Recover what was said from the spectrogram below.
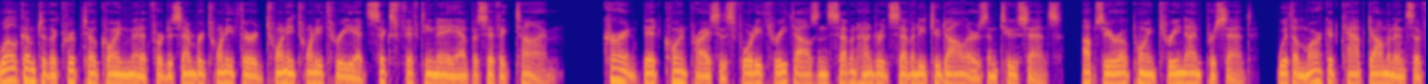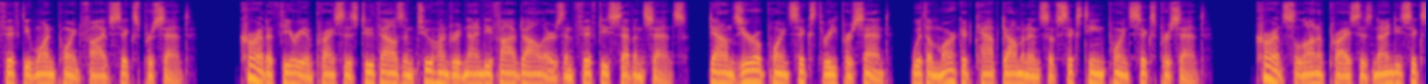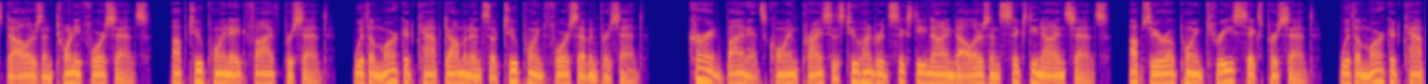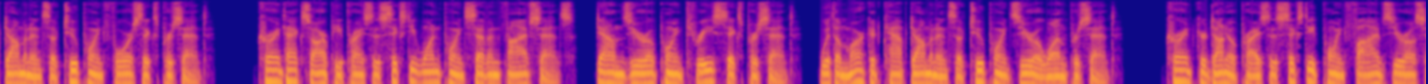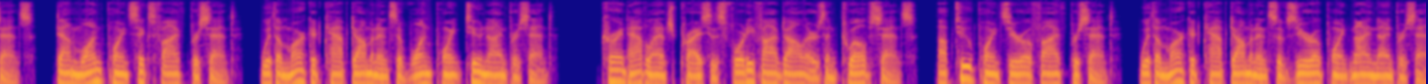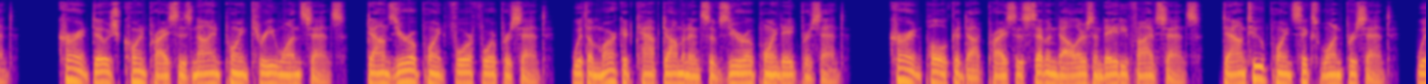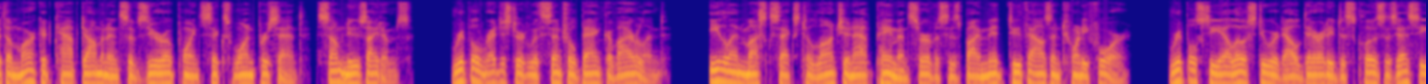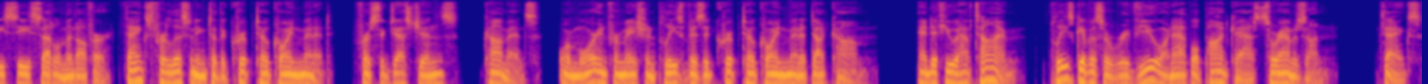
Welcome to the Crypto Coin Minute for December 23, 2023 at 6:15 a.m. Pacific Time. Current Bitcoin price is $43,772.02, up 0.39%, with a market cap dominance of 51.56%. Current Ethereum price is $2,295.57, down 0.63%, with a market cap dominance of 16.6%. Current Solana price is $96.24, up 2.85%, with a market cap dominance of 2.47%. Current Binance Coin price is $269.69, up 0.36%, with a market cap dominance of 2.46%. Current XRP price is 61.75 cents, down 0.36%, with a market cap dominance of 2.01%. Current Cardano price is 60.50 cents, down 1.65%, with a market cap dominance of 1.29%. Current Avalanche price is $45.12, up 2.05%, with a market cap dominance of 0.99%. Current Dogecoin price is 9.31 cents, down 0.44%, with a market cap dominance of 0.8%. Current Polkadot price is $7.85, down 2.61%, with a market cap dominance of 0.61%. Some news items. Ripple registered with Central Bank of Ireland. Elon Musk seeks to launch in-app payment services by mid-2024. Ripple CLO Stuart Alderoty discloses SEC settlement offer. Thanks for listening to the Crypto Coin Minute. For suggestions, comments, or more information please visit CryptoCoinMinute.com. And if you have time, please give us a review on Apple Podcasts or Amazon. Thanks.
